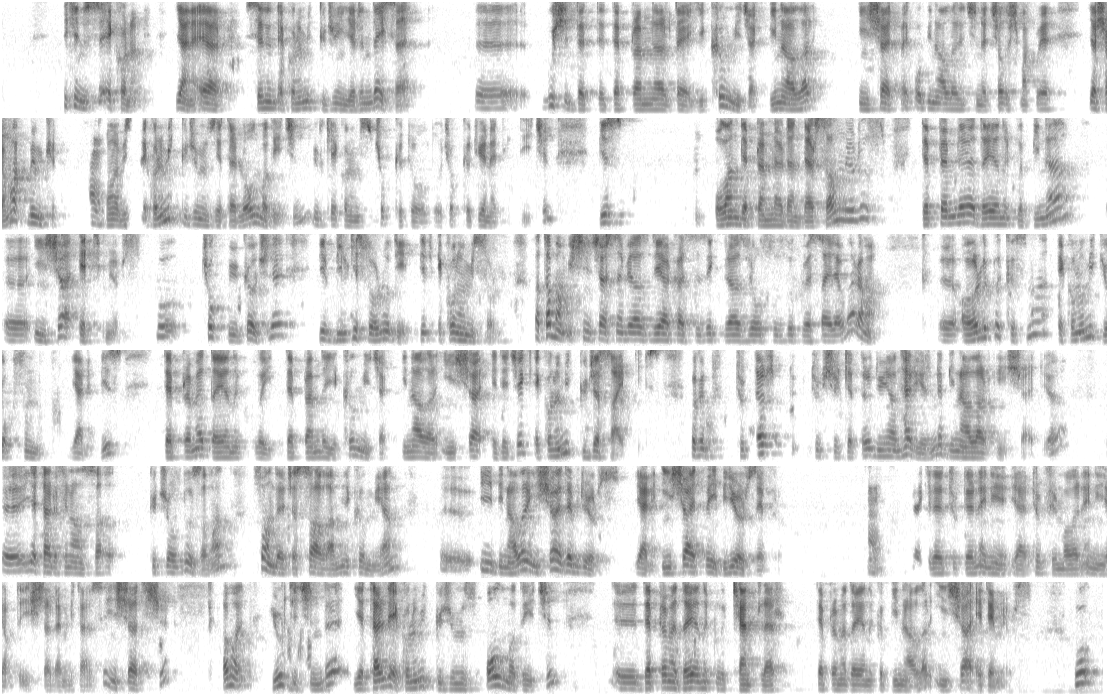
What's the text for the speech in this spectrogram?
ikincisi ekonomi. Yani eğer senin ekonomik gücün yerindeyse e, bu şiddetli depremlerde yıkılmayacak binalar inşa etmek, o binaların içinde çalışmak ve yaşamak mümkün. Evet. Ama biz ekonomik gücümüz yeterli olmadığı için, ülke ekonomisi çok kötü olduğu, çok kötü yönetildiği için biz olan depremlerden ders almıyoruz. Depremlere dayanıklı bina e, inşa etmiyoruz. Bu çok büyük ölçüde bir bilgi sorunu değil, bir ekonomi sorunu. Ha, tamam işin içerisinde biraz liyakatsizlik, biraz yolsuzluk vesaire var ama e, ağırlıklı kısmı ekonomik yoksunluk. Yani biz depreme dayanıklı, depremde yıkılmayacak binalar inşa edecek ekonomik güce sahip değiliz. Bakın Türkler, Türk şirketleri dünyanın her yerinde binalar inşa ediyor. E, yeterli finansal güç olduğu zaman son derece sağlam, yıkılmayan e, iyi binalar inşa edebiliyoruz. Yani inşa etmeyi biliyoruz Ebru. Evet. Belki de Türklerin en iyi, yani Türk firmaların en iyi yaptığı işlerden bir tanesi inşaat işi. Ama yurt içinde yeterli ekonomik gücümüz olmadığı için e, depreme dayanıklı kentler, depreme dayanıklı binalar inşa edemiyoruz. Bu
